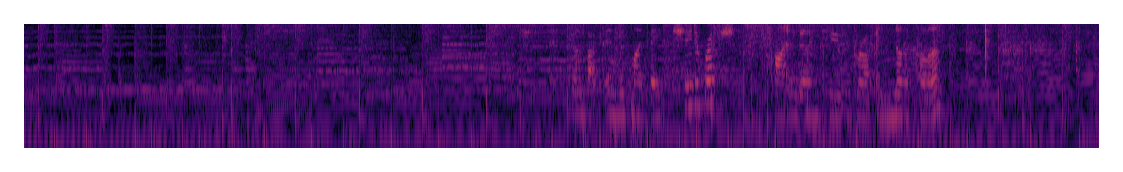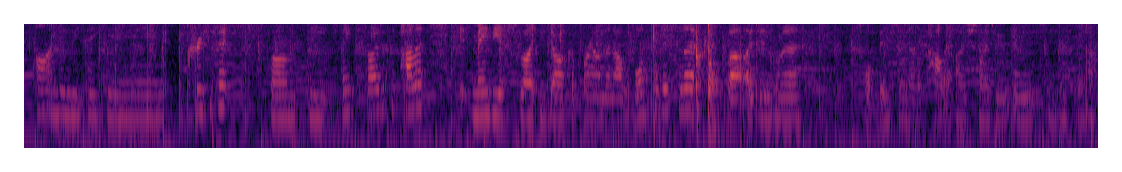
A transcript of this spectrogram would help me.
Going back in with my base shader brush, I'm going to grab another colour I'm going to be taking Crucifix from the Saint side of the palette. It's maybe a slightly darker brown than I would want for this look, but I didn't want to swap into another palette. I just want to do all Saint and Sinner.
